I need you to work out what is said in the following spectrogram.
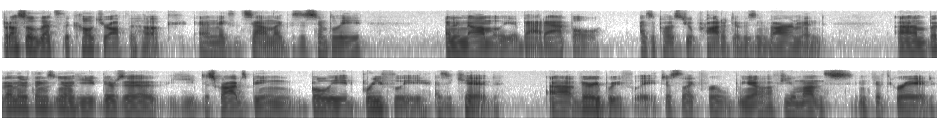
but also lets the culture off the hook and makes it sound like this is simply an anomaly, a bad apple, as opposed to a product of his environment. Um, but then there are things, you know, he there's a he describes being bullied briefly as a kid, uh, very briefly, just like for you know a few months in fifth grade.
